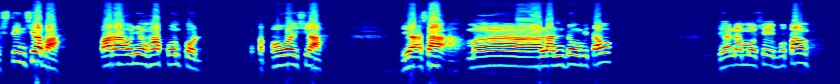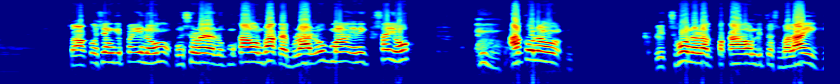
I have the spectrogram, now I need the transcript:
restin siya ba para unyang hapon pod makapahuway siya diha sa mga landong bitaw diha na mo siya ibutang So ako siyang gipainom, kung ug mukaon ba kay bulan ugma ini sayo. ako nang ritso na lag pakaon dito sa balay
